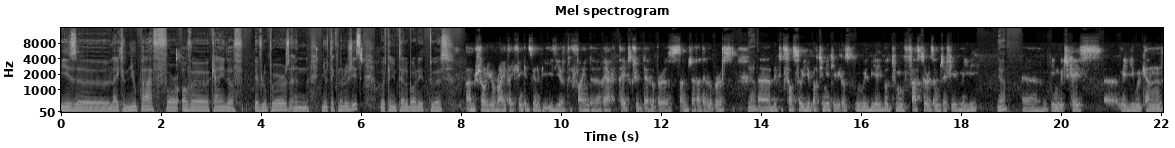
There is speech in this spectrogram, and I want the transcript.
is uh, like a new path for other kind of developers and new technologies. What can you tell about it to us? I'm sure you're right. I think it's going to be easier to find uh, React TypeScript developers and Java developers. Yeah. Uh, but it's also a opportunity because we will be able to move faster than Gephi, maybe. Yeah. Um, in which case, uh, maybe we can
